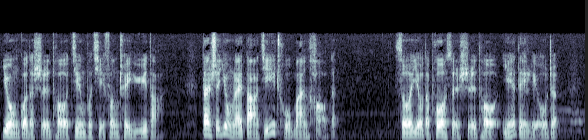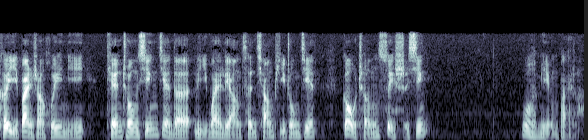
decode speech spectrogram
用过的石头经不起风吹雨打，但是用来打基础蛮好的。所有的破损石头也得留着，可以拌上灰泥，填充新建的里外两层墙皮中间，构成碎石星。我明白了。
